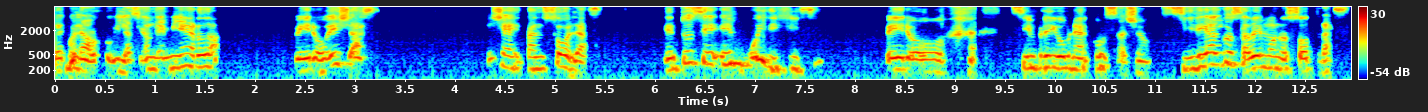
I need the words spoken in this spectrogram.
tengo una jubilación de mierda, pero ellas, ellas están solas. Entonces es muy difícil, pero siempre digo una cosa yo, si de algo sabemos nosotras,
